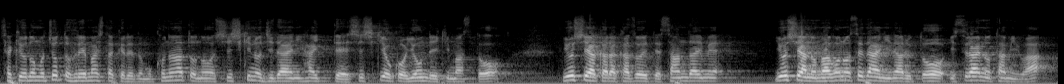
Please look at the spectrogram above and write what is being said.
先ほどもちょっと触れましたけれどもこの後の四式の時代に入って四式をこう読んでいきますとヨシアから数えて3代目ヨシアの孫の世代になるとイスラエルの民は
